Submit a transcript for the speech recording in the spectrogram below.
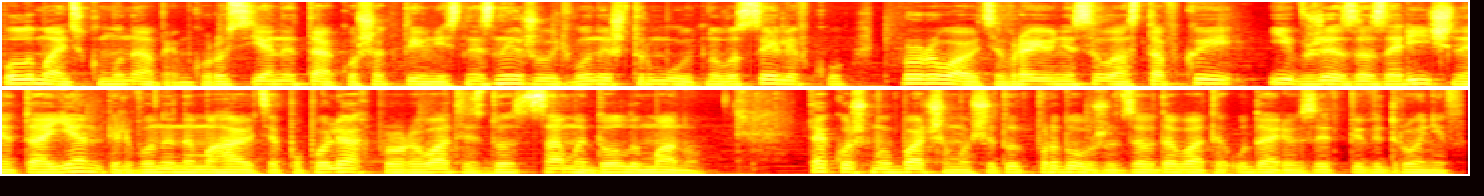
По Лиманському напрямку росіяни також активність не знижують. Вони штурмують Новоселівку, прориваються в районі села Ставки, і вже за Зарічне та Ямпіль вони намагаються по полях прориватись до саме до Лиману. Також ми бачимо, що тут продовжують завдавати ударів з FPV-дронів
